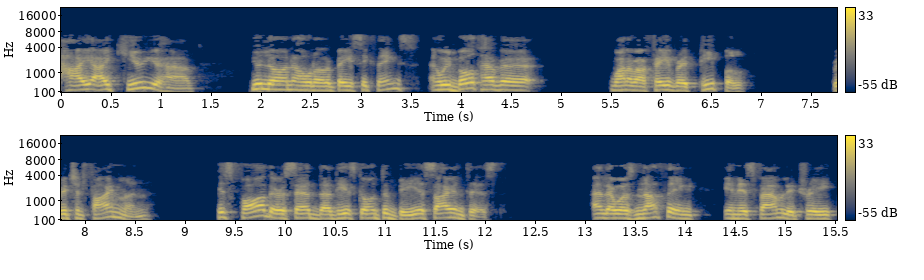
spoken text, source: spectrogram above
high IQ you have, you learn a whole lot of basic things. And we both have a, one of our favorite people, Richard Feynman. His father said that he's going to be a scientist. And there was nothing in his family tree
